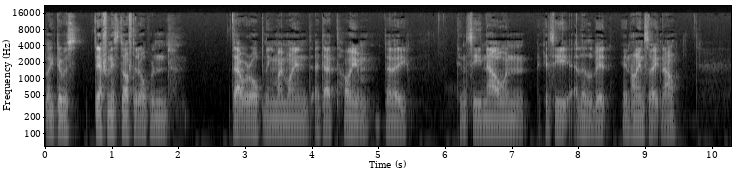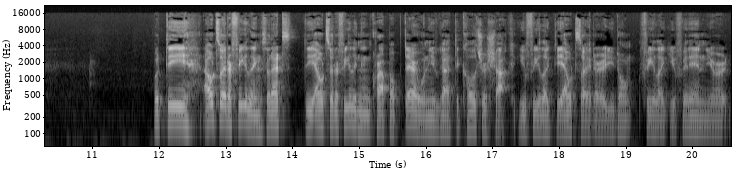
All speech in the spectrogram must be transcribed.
like there was definitely stuff that opened that were opening in my mind at that time that I can see now and I can see a little bit in hindsight now. But the outsider feeling, so that's the outsider feeling can crop up there when you've got the culture shock. You feel like the outsider. You don't feel like you fit in. You're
